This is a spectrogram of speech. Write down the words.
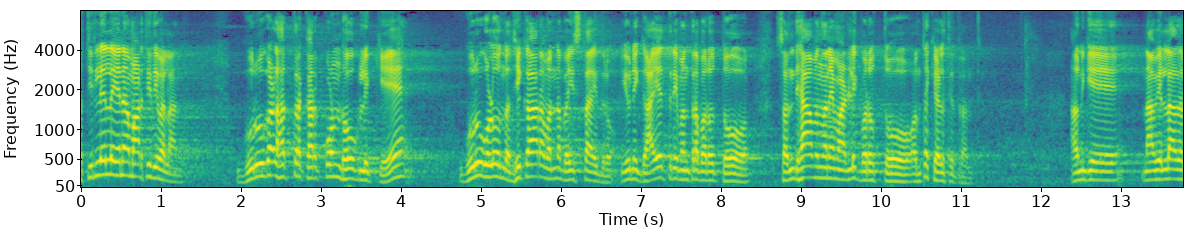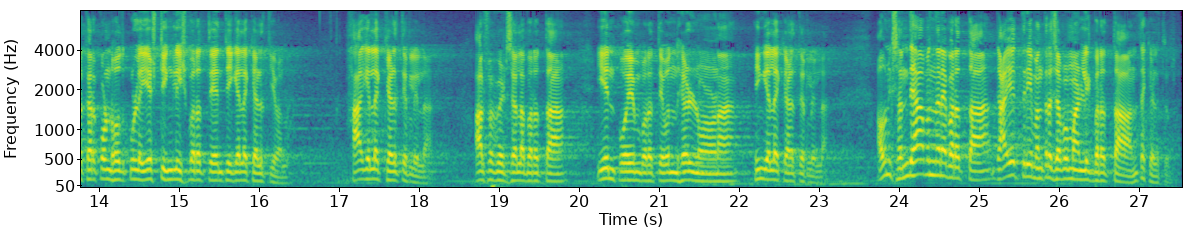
ಮತ್ತು ಇಲ್ಲೆಲ್ಲ ಏನೋ ಮಾಡ್ತಿದ್ದೀವಲ್ಲ ಗುರುಗಳ ಹತ್ರ ಕರ್ಕೊಂಡು ಹೋಗಲಿಕ್ಕೆ ಗುರುಗಳು ಒಂದು ಅಧಿಕಾರವನ್ನು ಬಯಸ್ತಾ ಇದ್ರು. ಇವನಿಗೆ ಗಾಯತ್ರಿ ಮಂತ್ರ ಬರುತ್ತೋ, ಸಂಧ್ಯಾವಂದನೆ ಮಾಡಲಿಕ್ಕೆ ಬರುತ್ತೋ ಅಂತ ಕೇಳ್ತಿದ್ರಂತೆ. ಅವನಿಗೆ ನಾವೆಲ್ಲಾದರೂ ಕರ್ಕೊಂಡು ಹೋದ ಕೂಡಲೇ ಎಷ್ಟು ಇಂಗ್ಲೀಷ್ ಬರುತ್ತೆ ಅಂತ ಈಗೆಲ್ಲ ಕೇಳ್ತೀವಲ್ಲ. ಹಾಗೆಲ್ಲ ಕೇಳ್ತಿರ್ಲಿಲ್ಲ. ಆಲ್ಫಾಬೆಟ್ಸ್ ಎಲ್ಲ ಬರುತ್ತಾ? ಏನು ಪೋಯಮ್ ಬರುತ್ತೆ? ಒಂದು ಹೇಳಿ ನೋಡೋಣ. ಹೀಗೆಲ್ಲ ಕೇಳ್ತಿರ್ಲಿಲ್ಲ. ಅವನಿಗೆ ಸಂಧ್ಯಾವಂದನೆ ಬರುತ್ತಾ? ಗಾಯತ್ರಿ ಮಂತ್ರ ಜಪ ಮಾಡಲಿಕ್ಕೆ ಬರುತ್ತಾ ಅಂತ ಕೇಳ್ತಿದ್ರು.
